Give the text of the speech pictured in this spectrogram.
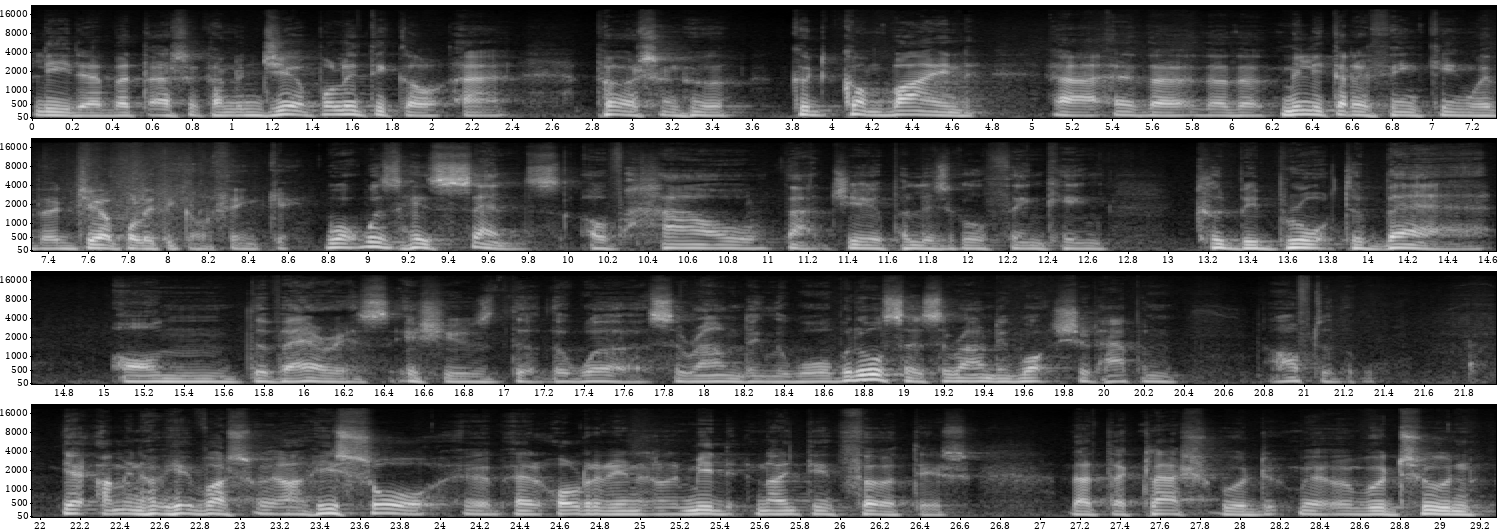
leader, but as a kind of geopolitical uh, person who could combine uh, the, the, the, military thinking with the geopolitical thinking. What was his sense of how that geopolitical thinking could be brought to bear on the various issues that there were surrounding the war, but also surrounding what should happen after the war. Yeah, I mean, he was uh, he saw uh, already in the mid 1930s that the clash would uh, would soon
